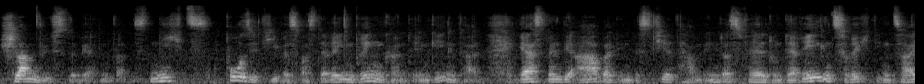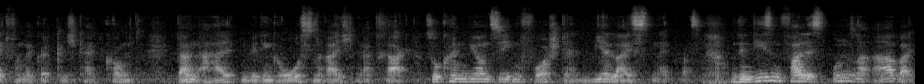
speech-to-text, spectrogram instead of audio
Schlammwüste werden. Das ist nichts Positives, was der Regen bringen könnte. Im Gegenteil. Erst wenn wir Arbeit investiert haben in das Feld und der Regen zur richtigen Zeit von der Göttlichkeit kommt, dann erhalten wir den großen, reichen Ertrag. So können wir uns Segen vorstellen. Wir leisten etwas. Und in diesem Fall ist unsere Arbeit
